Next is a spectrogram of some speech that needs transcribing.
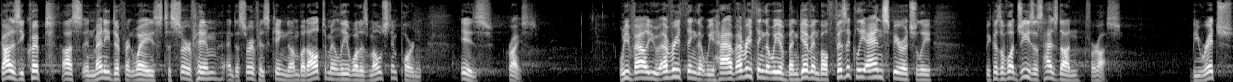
God has equipped us in many different ways to serve Him and to serve His kingdom, but ultimately, what is most important is Christ. We value everything that we have, everything that we have been given, both physically and spiritually, because of what Jesus has done for us. Be rich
